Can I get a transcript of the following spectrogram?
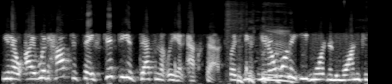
you know, I would have to say 50 is definitely an excess. Like you, you don't hmm. want to eat more than one to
